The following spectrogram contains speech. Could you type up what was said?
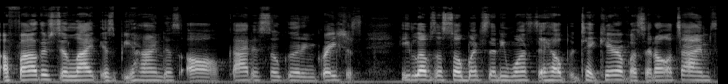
A father's delight is behind us all. God is so good and gracious. He loves us so much that He wants to help and take care of us at all times,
